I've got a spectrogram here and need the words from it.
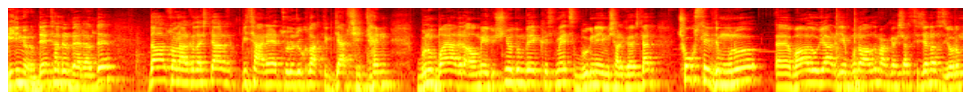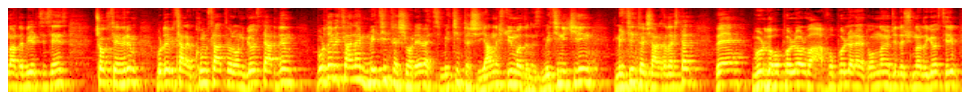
Bilmiyorum Death Heather'dı herhalde. Daha sonra arkadaşlar bir tane turuncu kulaklık gerçekten bunu bayağıdır almayı düşünüyordum ve kısmet bugüneymiş arkadaşlar. Çok sevdim bunu. Ee, bana uyar diye bunu aldım arkadaşlar. Sizce nasıl yorumlarda belirtirseniz çok sevinirim. Burada bir tane kum saati var onu gösterdim. Burada bir tane metin taşı var evet metin taşı yanlış duymadınız. Metin 2'nin metin taşı arkadaşlar. Ve burada hoparlör var. Hoparlör evet ondan önce de şunları da göstereyim.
